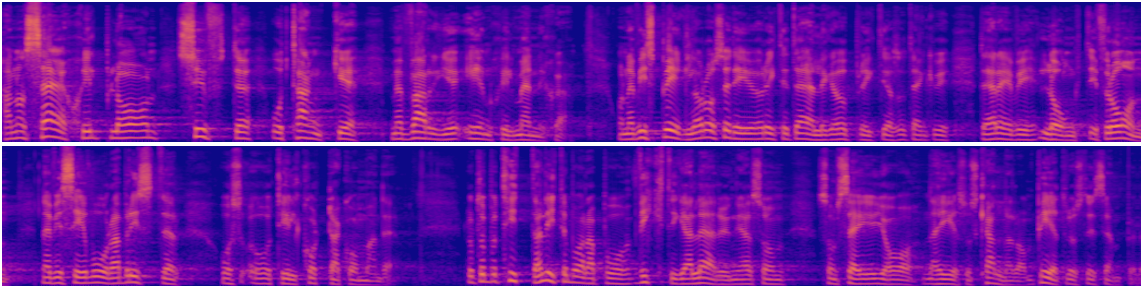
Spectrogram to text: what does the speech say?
Han har en särskild plan, syfte och tanke med varje enskild människa. Och när vi speglar oss i det och är riktigt ärliga och uppriktiga så tänker vi, där är vi långt ifrån när vi ser våra brister och, tillkortakommande. Låt oss titta lite bara på viktiga lärjungar som, som säger ja när Jesus kallar dem. Petrus till exempel.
